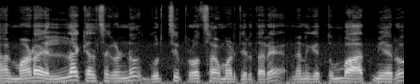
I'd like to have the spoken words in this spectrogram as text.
ನಾನು ಮಾಡೋ ಎಲ್ಲ ಕೆಲಸಗಳನ್ನು ಗುರುತಿಸಿ ಪ್ರೋತ್ಸಾಹ ಮಾಡ್ತಿರ್ತಾರೆ. ನನಗೆ ತುಂಬ ಆತ್ಮೀಯರು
